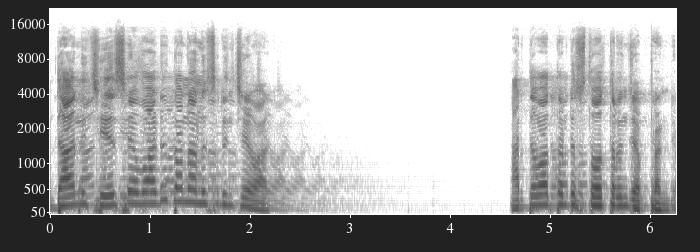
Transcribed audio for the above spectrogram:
దాన్ని చేసేవాడు దాన్ని అనుసరించేవాడు. అర్థవాతంటే స్తోత్రం చెప్పండి.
